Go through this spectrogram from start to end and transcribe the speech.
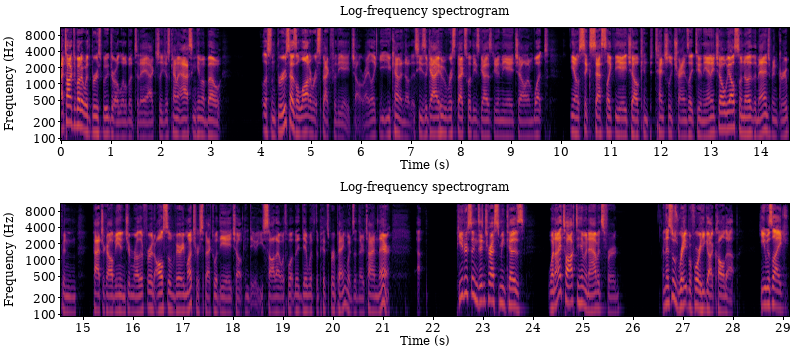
I talked about it with Bruce Boudreau a little bit today, actually, just kind of asking him about. Listen, Bruce has a lot of respect for the AHL, right? Like you, you kind of know this. He's a guy who respects what these guys do in the AHL and what you know success like the AHL can potentially translate to in the NHL. We also know that the management group and Patrik Allvin and Jim Rutherford also very much respect what the AHL can do. You saw that with what they did with the Pittsburgh Penguins in their time there. Uh, Pederson's interesting because when I talked to him in Abbotsford, and this was right before he got called up. He was like,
